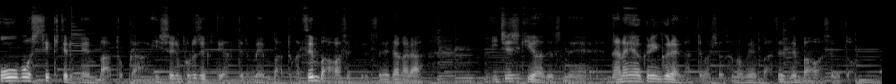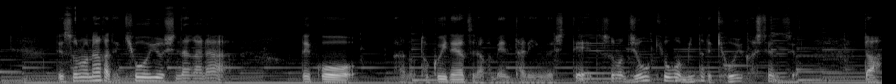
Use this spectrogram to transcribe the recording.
応募してきてるメンバーとか一緒にプロジェクトやってるメンバーとか全部合わせてですね。だから一時期はですね700人ぐらいになってましたそのメンバー。で全部合わせると。でその中で共有しながらでこうあの得意なやつらがメンタリングしてでその状況をみんなで共有化してるんですよ。だ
